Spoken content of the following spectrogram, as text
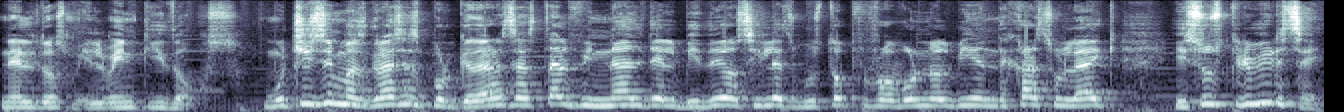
en el 2022. Muchísimas gracias por quedarse hasta el final del video. Si les gustó, por favor no olviden dejar su like y suscribirse.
